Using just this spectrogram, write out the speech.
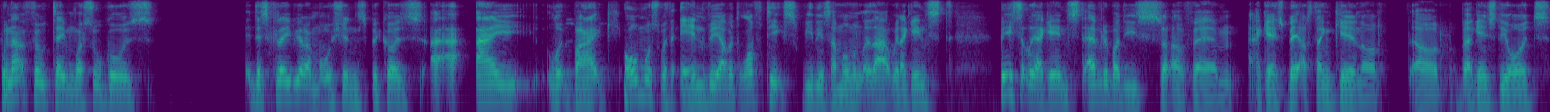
When that full time whistle goes, describe your emotions because I, I look back almost with envy. I would love to experience a moment like that where against basically against everybody's sort of, um, I guess, better thinking or or against the odds,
